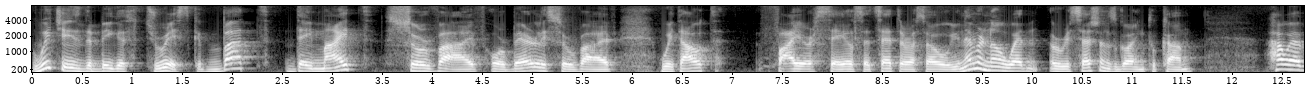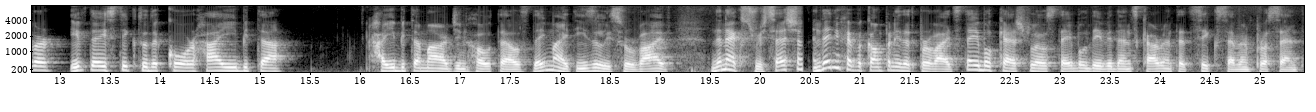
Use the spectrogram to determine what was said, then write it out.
which is the biggest risk. But they might survive or barely survive without fire sales, etc. So you never know when a recession is going to come. However, if they stick to the core high EBITDA high margin hotels, they might easily survive the next recession. And then you have a company that provides stable cash flow, stable dividends, current at 6 7%,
